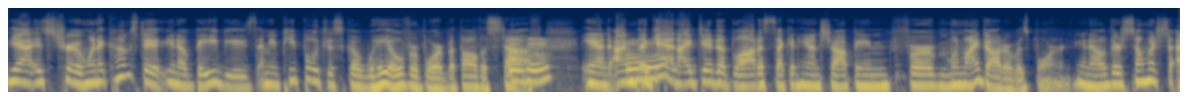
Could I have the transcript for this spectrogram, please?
Yeah, it's true. When it comes to you know babies, I mean, people just go way overboard with all the stuff. Mm-hmm. And I'm Mhm. again, I did a lot of secondhand shopping for when my daughter was born. You know, there's so much. To,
